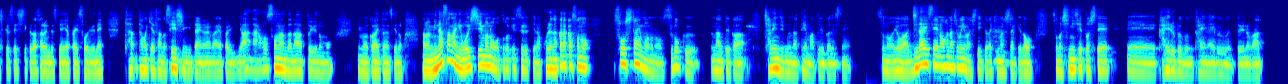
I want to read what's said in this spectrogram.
しく接してくださるんですけど、やっぱりそういうね、玉木屋さんの精神みたいなのが、やっぱり、あ、なるほど、そうなんだな、というのも、今伺えたんですけど、あの、皆様に美味しいものをお届けするっていうのは、これなかなかその、そうしたいもののすごく、なんていうか、チャレンジングなテーマというかですね、その要は時代性のお話も今していただきましたけど、その老舗として、えー、変える部分、変えない部分というのがあっ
